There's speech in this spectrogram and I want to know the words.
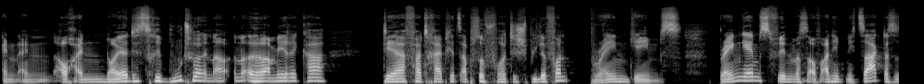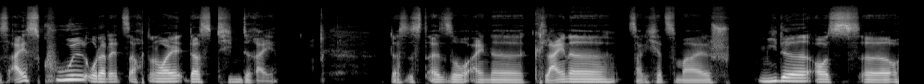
ein, ein auch ein neuer Distributor in, in äh, Amerika. Der vertreibt jetzt ab sofort die Spiele von Brain Games. Brain Games, wenn man es auf Anhieb nicht sagt, das ist Ice Cool oder jetzt auch neu das Team 3. Das ist also eine kleine, sage ich jetzt mal, Schmiede aus äh,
